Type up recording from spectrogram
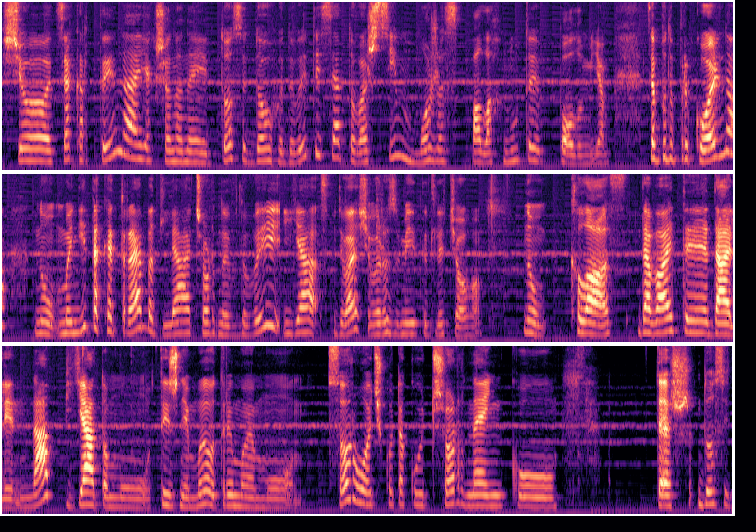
що ця картина, якщо на неї досить довго дивитися, то ваш сім може спалахнути полум'ям. Це буде прикольно. Ну мені таке треба для чорної вдови, і я сподіваюся, що ви розумієте для чого. Ну, клас. Давайте далі. На п'ятому тижні ми отримуємо сорочку, таку чорненьку. Теж досить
